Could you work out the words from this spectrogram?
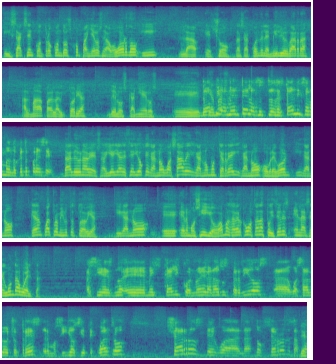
Isaac se encontró con dos compañeros a bordo y la echó, la sacó en el Emilio Ibarra Almada para la victoria de los cañeros. Eh, rápidamente los, los standings, Armando, ¿qué te parece? Dale una vez. Ayer ya decía yo que ganó Guasave, ganó Monterrey, ganó Obregón y ganó. Quedan cuatro minutos todavía. Y ganó eh, Hermosillo. Vamos a ver cómo están las posiciones en la segunda vuelta. Así es, no- eh, Mexicali con nueve ganados, dos perdidos, uh, Guasave 8-3, Hermosillo 7-4, Charros de Guadalajara, no, Charros de Zapopan, De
